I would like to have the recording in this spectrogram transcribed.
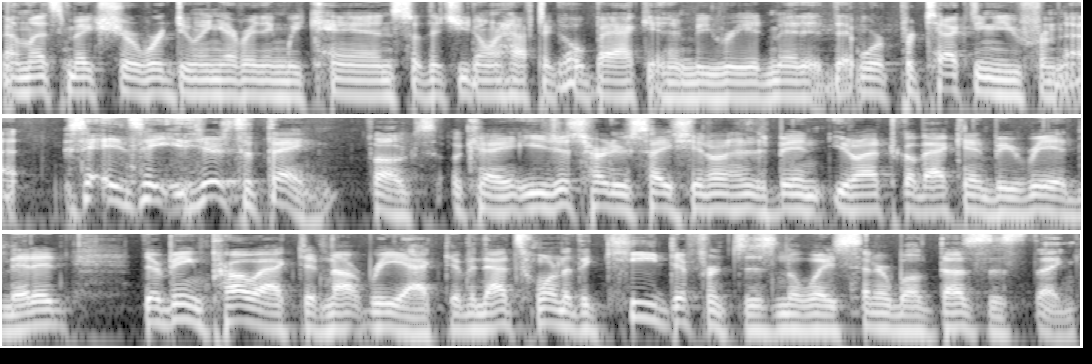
and let's make sure we're doing everything we can so that you don't have to go back in and be readmitted, that we're protecting you from that. See, see here's the thing, folks. Okay, you just heard him say you don't have to be, you don't have to go back in and be readmitted they're being proactive, not reactive. And that's one of the key differences in the way CenterWell does this thing.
